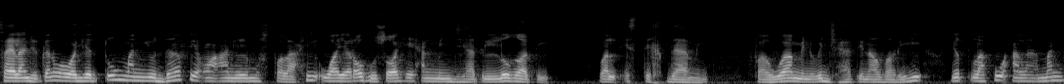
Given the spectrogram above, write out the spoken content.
Saya lanjutkan wa wajadtu man yudafi'u 'anil mustalahi wa yarahu sahihan min jihatil lughati wal istikhdami huwa min wijhati nazarihi yutlaqu ala man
